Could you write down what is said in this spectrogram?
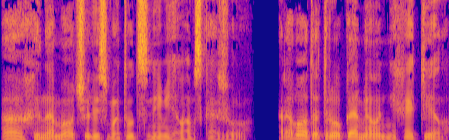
Ах, и намочились мы тут с ним, я вам скажу. Работать руками он не хотел,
